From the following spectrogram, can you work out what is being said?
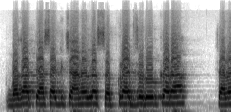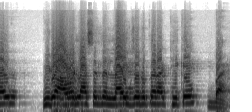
बघा त्यासाठी चॅनलला सबस्क्राईब जरूर करा. चॅनल व्हिडिओ आवडला असेल तर लाईक जरूर करा. ठीक आहे? बाय.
